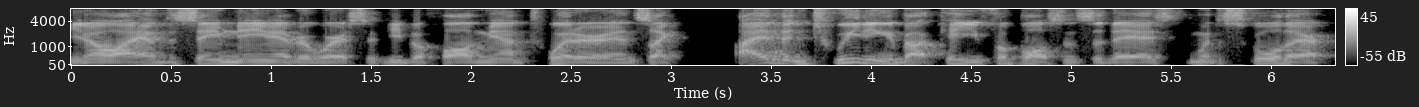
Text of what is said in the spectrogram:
you know, I have the same name everywhere. So people followed me on Twitter and it's like, I've been tweeting about KU football since the day I went to school there,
